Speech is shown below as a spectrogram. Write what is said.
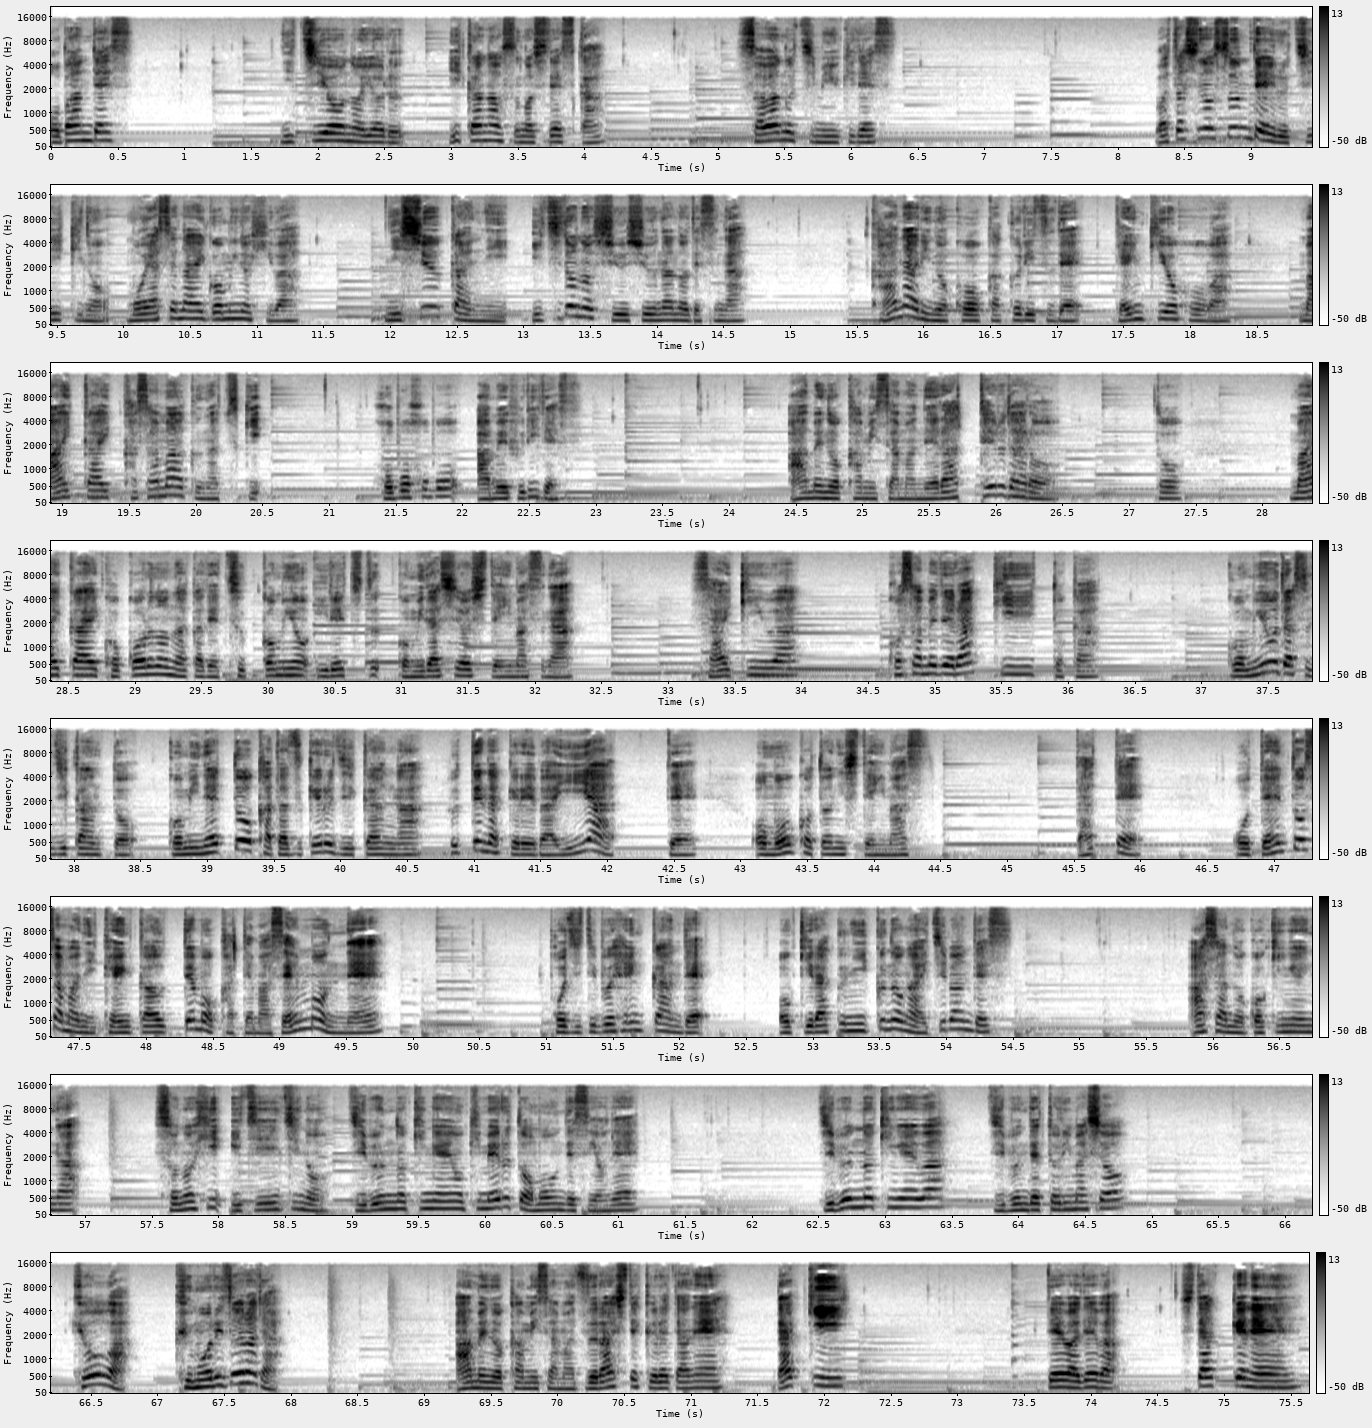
お晩です。日曜の夜、いかがお過ごしですか？沢口みゆきです。私の住んでいる地域の燃やせないゴミの日は、2週間に1度の収集なのですが、かなりの高確率で天気予報は毎回傘マークがつき、ほぼほぼ雨降りです。雨の神様狙ってるだろう、と毎回心の中でツッコミを入れつつゴミ出しをしていますが、最近は小雨でラッキーとか、ゴミを出す時間とゴミネットを片付ける時間が降ってなければいいやって思うことにしています。だって、お天道様に喧嘩売っても勝てませんもんね。ポジティブ変換でお気楽に行くのが一番です。朝のご機嫌がその日一日の自分の機嫌を決めると思うんですよね。自分の機嫌は自分で取りましょう。今日は曇り空だ。雨の神様ずらしてくれたね。ラッキー。ではでは、したっけね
